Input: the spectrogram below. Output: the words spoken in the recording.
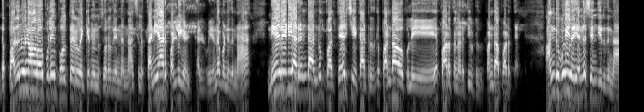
இந்த பதினொன்றாம் வகுப்புலையும் பொதுத்தேர்வு வைக்கணும்னு சொல்றது என்னன்னா சில தனியார் பள்ளிகள் கல்வி என்ன பண்ணுதுன்னா நேரடியா ரெண்டாண்டும் ப தேர்ச்சியை காட்டுறதுக்கு பண்டா வகுப்புலேயே பாடத்தை நடத்தி விட்டுருது. பண்டா பாடத்தை. அங்க போய் என்ன செஞ்சிருதுன்னா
